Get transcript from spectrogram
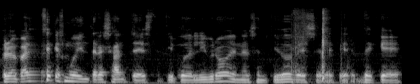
Pero me parece que es muy interesante este tipo de libro en el sentido de, de que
